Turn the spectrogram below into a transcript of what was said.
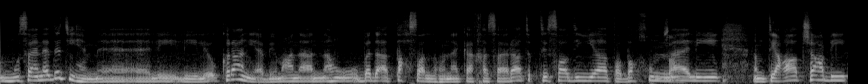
مساندتهم لأوكرانيا بمعنى أنه بدأت تحصل هناك خسارات اقتصادية تضخم صح. مالي امتعاض شعبي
